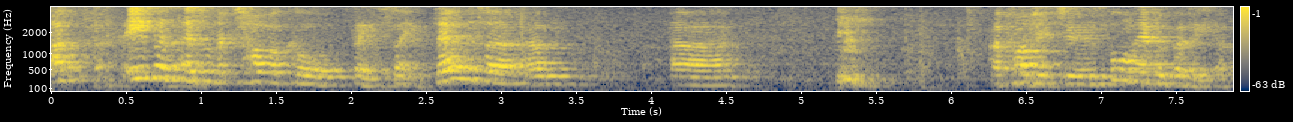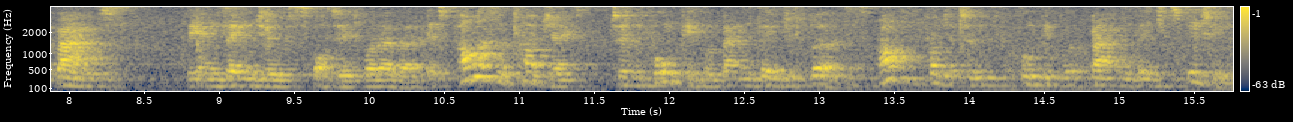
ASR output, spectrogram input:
uh, even as a rhetorical thing to say, there is a, um, uh, a project to inform everybody about the endangered, spotted, whatever. It's part of the project to inform people about endangered birds. It's part of the project to inform people about endangered species,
